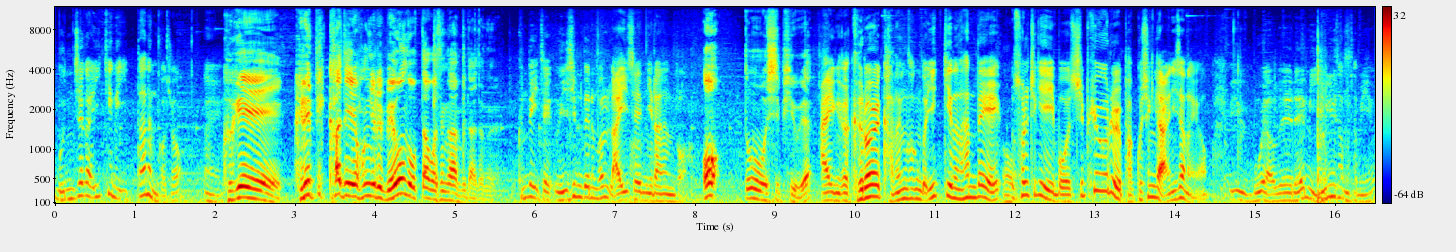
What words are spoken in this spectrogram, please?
문제가 있기는 있다는 거죠. 네. 그게 그래픽 카드의 확률이 매우 높다고 생각합니다 저는. 근데 이제 의심되는 건 라이젠이라는 거. 어? 또 CPU야? 아니 그러니까 그럴 가능성도 있기는 한데 어. 솔직히 뭐 CPU를 바꾸신 게 아니잖아요. 이 뭐야 왜 램이 2133이에요?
